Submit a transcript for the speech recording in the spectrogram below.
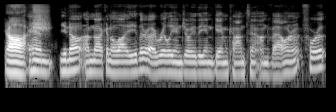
gosh. And you know, I'm not gonna lie either. I really enjoy the in-game content on Valorant for it.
